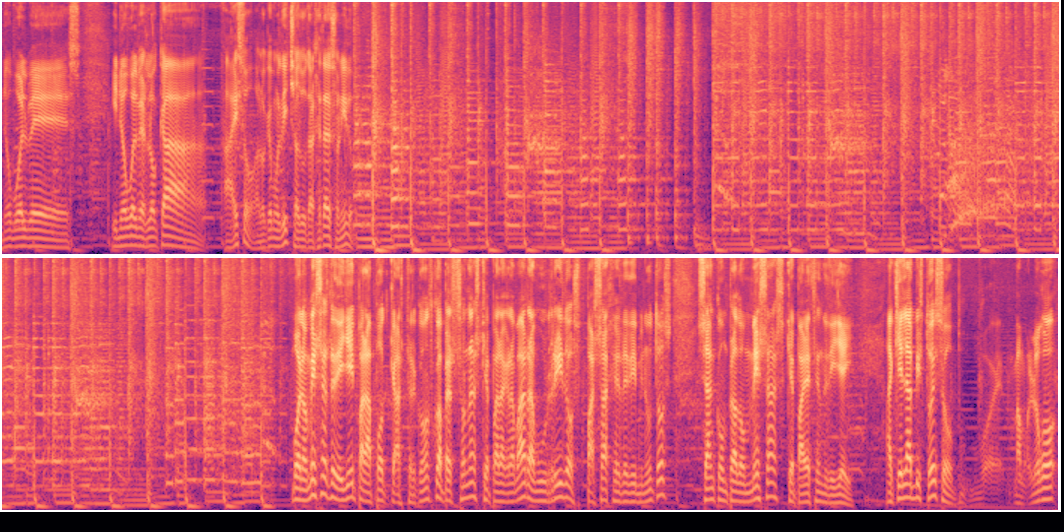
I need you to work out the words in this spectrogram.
no vuelves y no vuelves loca a eso, a lo que hemos dicho, a tu tarjeta de sonido. Bueno, mesas de DJ para podcaster. Conozco a personas que para grabar aburridos pasajes de 10 minutos se han comprado mesas que parecen de DJ. ¿A quién le has visto eso? Vamos, luego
